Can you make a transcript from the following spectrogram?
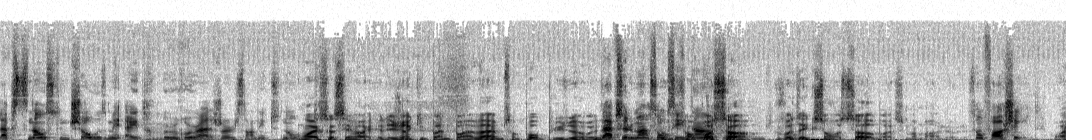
L'abstinence, c'est une chose, mais être hmm. heureux à jeun, c'en est une autre. Oui, ça, c'est vrai. Il y a des gens qui ne prennent pas un verre, mais ne sont pas plus heureux. Absolument. Sont ils ne sont pas sobres. Je ne peux pas dire qu'ils sont sobres à ce moment-là. Ils sont fâchés. Oui.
